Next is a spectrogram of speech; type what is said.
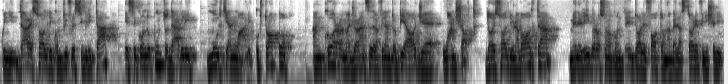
Quindi dare soldi con più flessibilità e secondo punto darli multiannuali. Purtroppo ancora la maggioranza della filantropia oggi è one shot. Do i soldi una volta, me ne libero, sono contento, ho le foto, una bella storia, finisce lì.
